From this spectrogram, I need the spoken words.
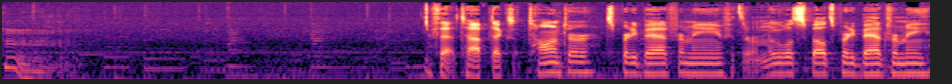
Hmm. If that top deck's a taunter, it's pretty bad for me. If it's a removal spell, it's pretty bad for me.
